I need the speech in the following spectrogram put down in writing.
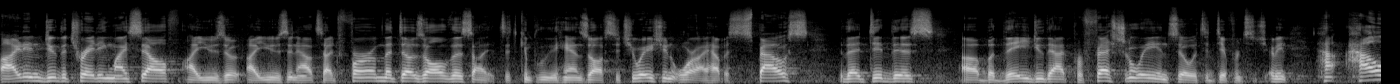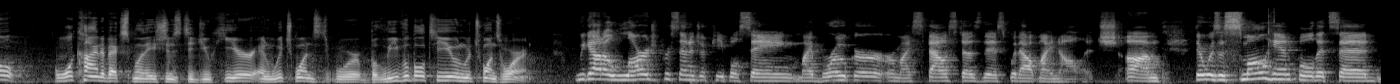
I didn't do the trading myself. I use a I use an outside firm that does all this. I, it's a completely hands-off situation, or I have a spouse that did this, uh, but they do that professionally, and so it's a different situation. I mean, how, how what kind of explanations did you hear, and which ones were believable to you, and which ones weren't? we got a large percentage of people saying my broker or my spouse does this without my knowledge. Um, there was a small handful that said,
